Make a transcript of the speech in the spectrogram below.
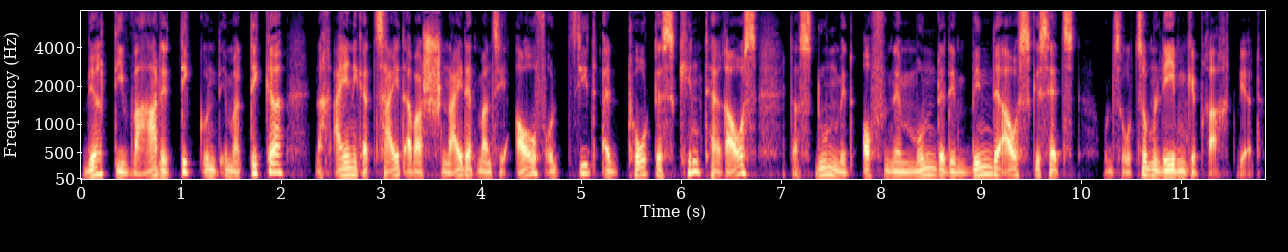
wird die Wade dick und immer dicker. Nach einiger Zeit aber schneidet man sie auf und zieht ein totes Kind heraus, das nun mit offenem Munde dem Winde ausgesetzt und so zum Leben gebracht wird.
